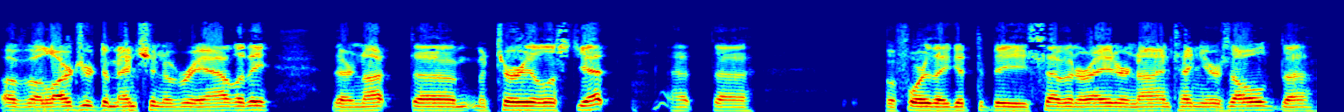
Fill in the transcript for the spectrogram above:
of a larger dimension of reality. They're not uh, materialist yet. At uh, before they get to be seven or eight or nine, ten years old, uh,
